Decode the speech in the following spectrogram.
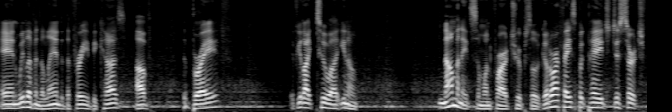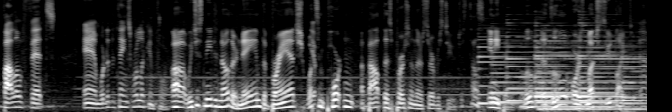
And we live in the land of the free because of the brave. If you like to, uh, you know, nominate someone for our troop salute, go to our Facebook page, just search Follow Fitz, and what are the things we're looking for? Uh, we just need to know their name, the branch, what's Yep. important about this person and their service to you. Just tell us anything, a little, as little or as much as you'd like to. Yeah.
